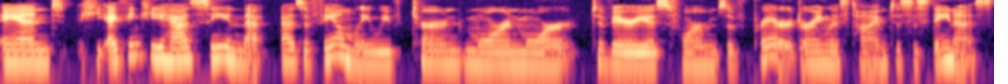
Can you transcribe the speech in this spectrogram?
And he, I think he has seen that as a family, we've turned more and more to various forms of prayer during this time to sustain us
